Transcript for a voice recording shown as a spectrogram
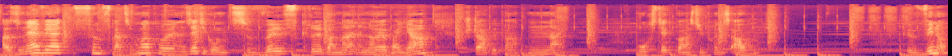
also Nährwert, 5 ganze Hungerkeulen, Sättigung 12, grillbar nein, erneuerbar ja, stapelbar nein. Hochsteckbar ist übrigens auch nicht. Gewinnung.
